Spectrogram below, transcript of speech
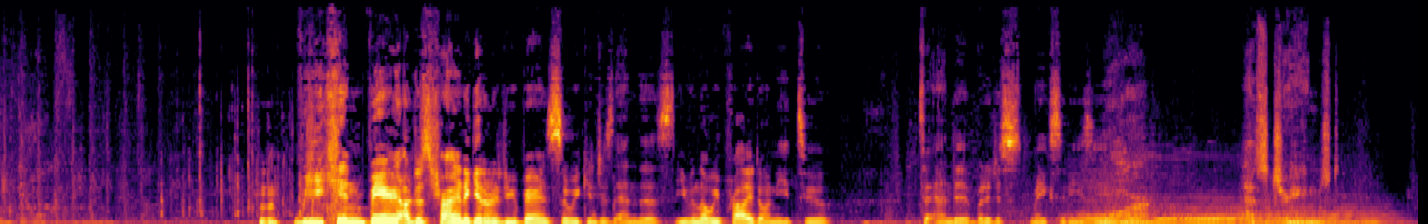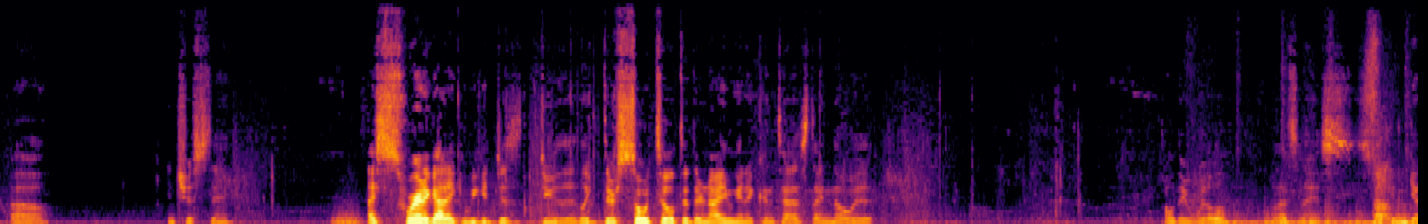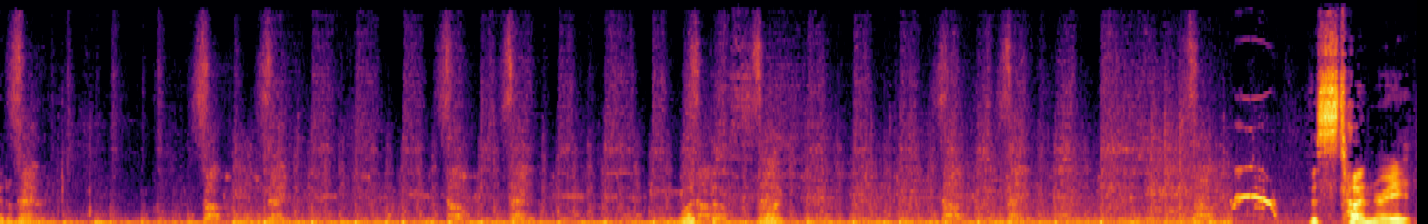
Hmm. we can bear. I'm just trying to get him to do Barons so we can just end this. Even though we probably don't need to. To end it, but it just makes it easy. War has changed. Oh. Interesting. I swear to god I we could just do this. Like, they're so tilted, they're not even gonna contest. I know it. Oh, they will? Oh, that's nice. So I can get them there. What the fuck? The stun, right?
